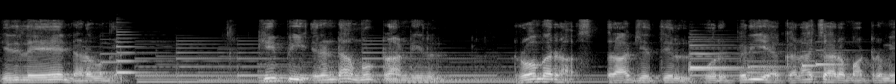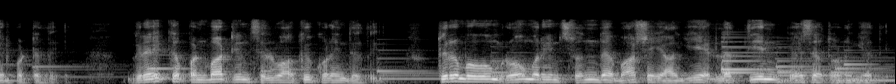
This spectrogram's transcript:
இதிலே நடவுங்கள் கிபி இரண்டாம் நூற்றாண்டில் ரோமராஸ் ராஜ்யத்தில் ஒரு பெரிய கலாச்சார மாற்றம் ஏற்பட்டது. கிரேக்க பண்பாட்டின் செல்வாக்கு குறைந்தது. திரும்பவும் ரோமரின் சொந்த பாஷையாகிய லத்தீன் பேசத் தொடங்கியது.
